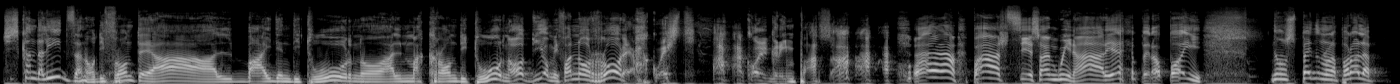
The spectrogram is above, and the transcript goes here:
si scandalizzano di fronte al Biden di turno, al Macron di turno. Oddio, mi fanno orrore. Ah, questi col Green Pass. Ah, pazzi e sanguinari, eh? però poi non spendono una parola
